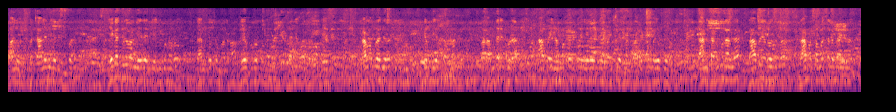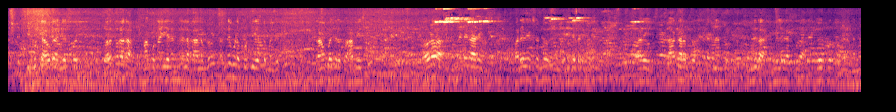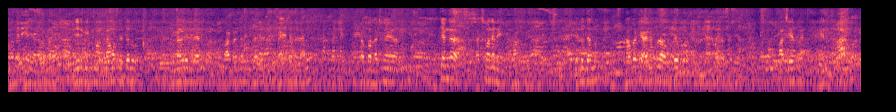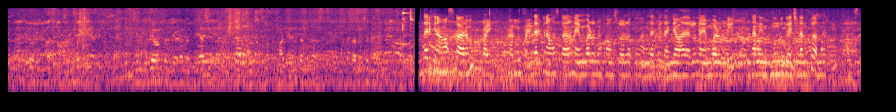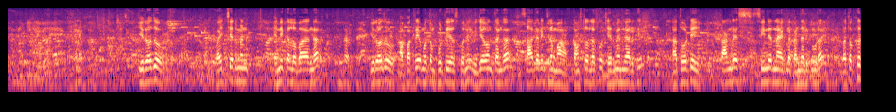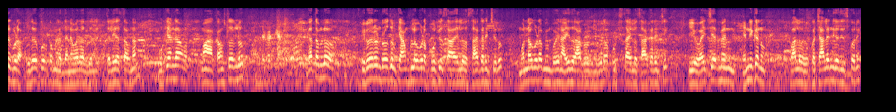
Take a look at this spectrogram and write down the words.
వాళ్ళు ఒక ఛాలెంజ్గా తీసుకొని ఏకగ్రీవంగా ఏదైతే ఎన్నుకున్నారో దానికోసం వాళ్ళకి హృదయపూర్వకంగా ధన్యవాదాలు గ్రామ ప్రజలకు విజ్ఞప్తి చేస్తా వాళ్ళందరికీ కూడా నాపై నమ్మకంతో ఏదైతే వైస్ చైర్మన్ బాధ్యత దానికి అనుగుణంగా రాబోయే రోజుల్లో గ్రామ సమస్యల పైన పూర్తి అవగాహన చేసుకొని త్వర త్వరగా మాకున్న ఎనిమిది నెలల కాలంలో అన్నీ కూడా పూర్తి చేస్తామని చెప్పి గ్రామ ప్రజలకు హామీ ఇస్తూ గౌరవ ఎమ్మెల్యే గారి పర్యవేక్షణలో ఎన్నిక జరిగింది వారి సహకారంతో తగినంతో ముందుగా ఎమ్మెల్యే గారికి కూడా హృదయపూర్వకమైన ధన్యవాదాలు దీనికి మా గ్రామ పెద్దలు గుణారెడ్డి గారు పాటగారి గారు మహేష్ అన్న కానీ లక్ష్మయ్య గారు ముఖ్యంగా లక్ష్మణని మాకు వెళ్తాను కాబట్టి ఆయన కూడా మా చైర్మన్ నేను. దీన్ని విజయవంతం చేయడంలో రమేష్ నాయక్ అందరికీ నమస్కారం. పై కళ్ళు పై. అందరికీ నమస్కారం. నా ఎంబడి ఉన్న కౌన్సిలర్లకు అందరికీ ధన్యవాదాలు. నా ఎంబడి ఉండి నన్ను ఇంత ముందుకు తెచ్చినందుకు అందరికీ నమస్కారం. ఈరోజు వైస్ చైర్మన్ ఎన్నికల్లో భాగంగా ఈరోజు ఆ ప్రక్రియ మొత్తం పూర్తి చేసుకొని విజయవంతంగా సహకరించిన మా కౌన్సిలర్లకు చైర్మన్ గారికి నా తోటి కాంగ్రెస్ సీనియర్ నాయకులకు అందరికీ కూడా ప్రతి ఒక్కరికి కూడా హృదయపూర్వకమైన ధన్యవాదాలు తెలి తెలియజేస్తా ఉన్నాను. ముఖ్యంగా మా కౌన్సిలర్లు గతంలో ఇరవై రెండు రోజులు క్యాంపులో కూడా పూర్తి స్థాయిలో సహకరించారు. మొన్న కూడా మేము పోయిన ఐదు ఆరు రోజులు కూడా పూర్తి స్థాయిలో సహకరించి ఈ వైస్ చైర్మన్ ఎన్నికను వాళ్ళు ఒక ఛాలెంజ్గా తీసుకొని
